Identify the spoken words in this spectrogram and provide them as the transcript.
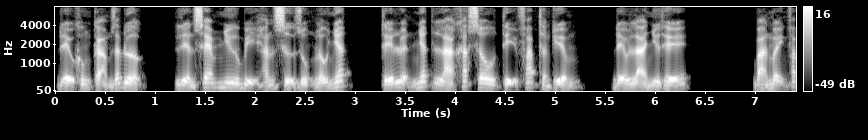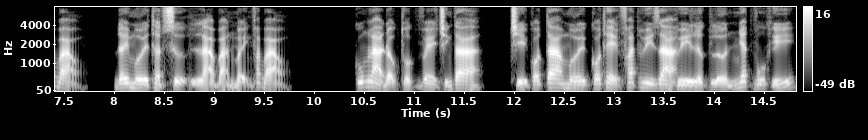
đều không cảm giác được, liền xem như bị hắn sử dụng lâu nhất, tế luyện nhất là khắc sâu tị pháp thần kiếm, đều là như thế. Bản mệnh pháp bảo, đây mới thật sự là bản mệnh pháp bảo. Cũng là độc thuộc về chính ta, chỉ có ta mới có thể phát huy ra huy lực lớn nhất vũ khí.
